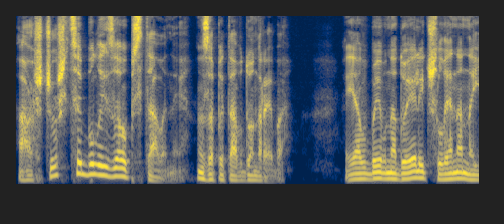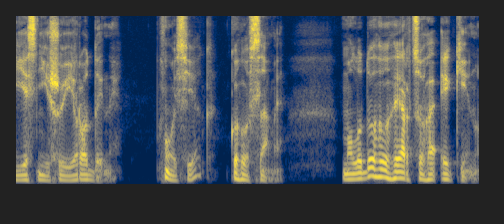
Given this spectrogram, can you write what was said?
А що ж це були за обставини? запитав Дон Реба. Я вбив на дуелі члена найяснішої родини. Ось як? Кого саме? Молодого герцога Екіну.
